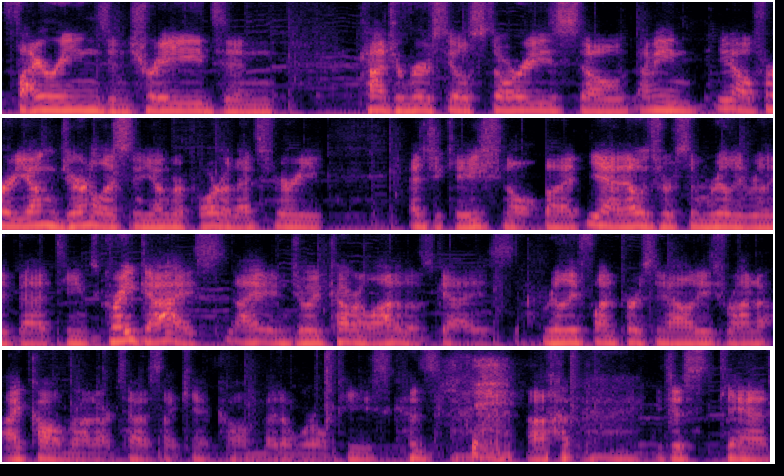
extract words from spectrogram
firings and trades and controversial stories. So, I mean, you know, for a young journalist and a young reporter, that's very educational. But yeah, those were some really, really bad teams. Great guys. I enjoyed covering a lot of those guys. Really fun personalities. Ron, I call him Ron Artest. I can't call him Metta World Peace because uh, you just can't.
